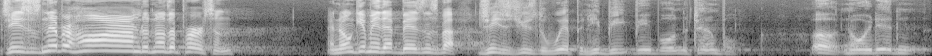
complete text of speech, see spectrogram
Jesus never harmed another person. And don't give me that business about Jesus used the whip and he beat people in the temple. Oh, no, he didn't.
